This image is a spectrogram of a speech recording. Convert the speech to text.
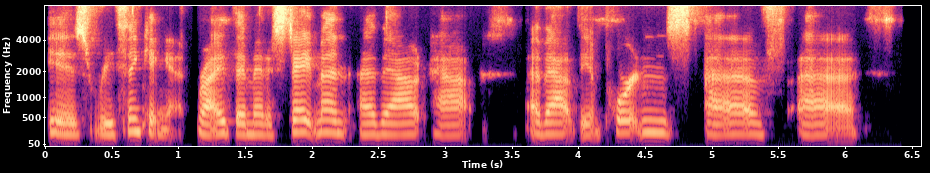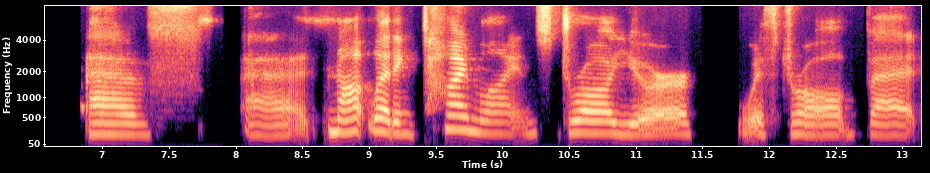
is rethinking it. Right? They made a statement about how about the importance of uh, of uh, not letting timelines draw your withdrawal, but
